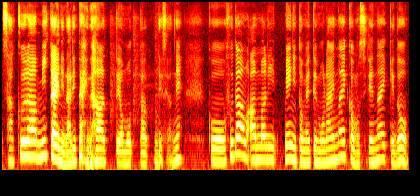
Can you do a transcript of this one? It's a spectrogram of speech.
桜みたいになりたいなって思ったんですよね。こう普段はあんまり目に留めてもらえないかもしれないけど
